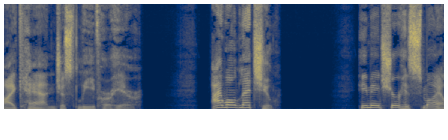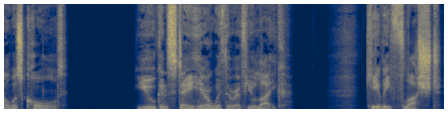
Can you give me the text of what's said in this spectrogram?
I can just leave her here. I won't let you. He made sure his smile was cold. You can stay here with her if you like. Keeley flushed.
